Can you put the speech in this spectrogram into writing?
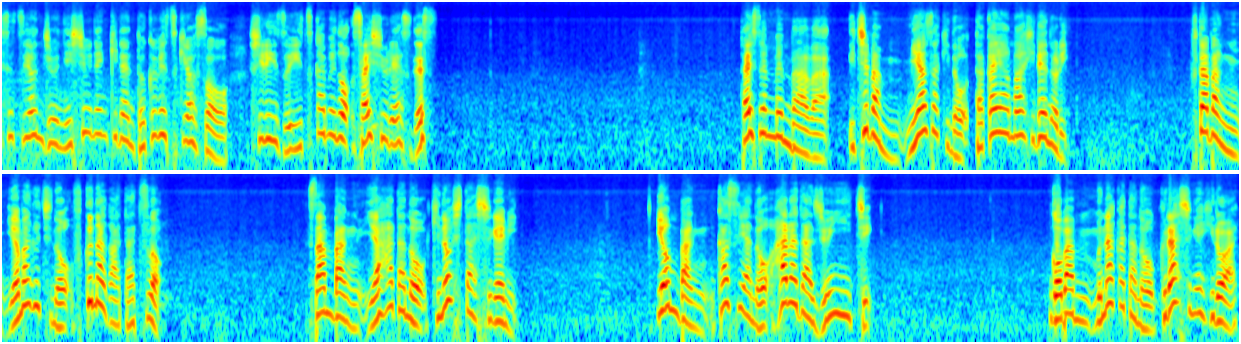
開設42周年記念特別競争シリーズ5日目の最終レースです。対戦メンバーは1番宮崎の高山秀則。2番山口の福永達夫。3番八幡の木下茂美4番粕谷の原田純一。5番宗像の倉重弘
